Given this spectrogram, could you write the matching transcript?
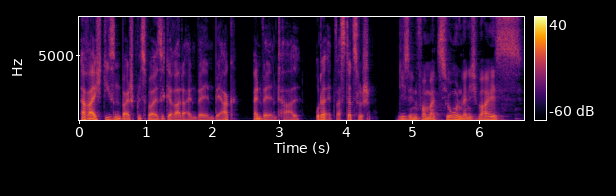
Erreicht diesen beispielsweise gerade ein Wellenberg, ein Wellental oder etwas dazwischen. Diese Information, wenn ich weiß,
